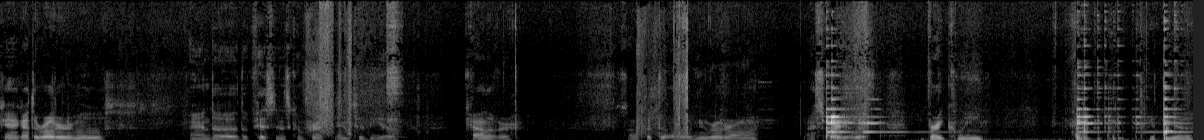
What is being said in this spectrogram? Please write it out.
Okay, I got the rotor removed and uh, the pistons compressed into the uh, caliper. So I put the uh, new rotor on. I sprayed it with brake clean to get the,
